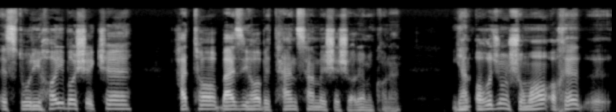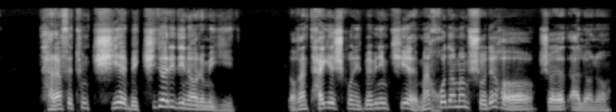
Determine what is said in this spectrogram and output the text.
استوری هایی باشه که حتی بعضی ها به تنس هم بهش اشاره می‌کنن. میگن آقا جون شما آخه طرفتون کیه؟ به کی دارید اینا رو میگید؟ واقعا تگش کنید ببینیم کیه. من خودم هم شده ها شاید الانا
